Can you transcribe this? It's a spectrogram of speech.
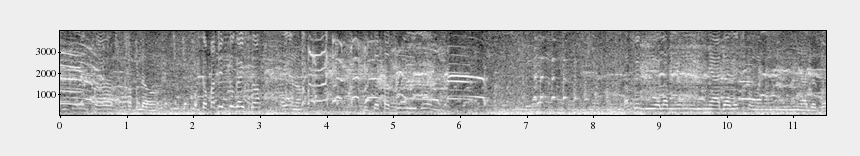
Dito rin sa kabila. oh. Magkapatid to guys, no? Ayan, oh. Magka 3,000 yan. Kaso hindi alam yung linyada guys kung anong linyada to.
